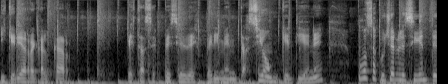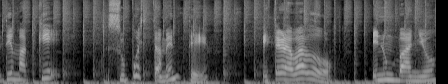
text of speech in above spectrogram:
y quería recalcar estas especies de experimentación que tiene, vamos a escuchar el siguiente tema que supuestamente está grabado en un baño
